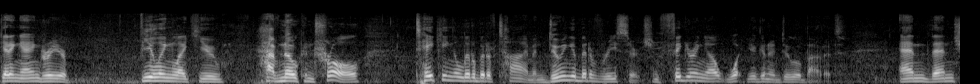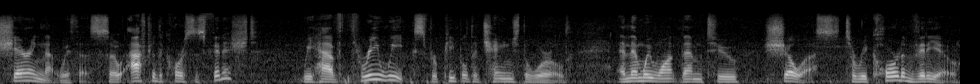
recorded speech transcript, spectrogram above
getting angry or feeling like you have no control, taking a little bit of time and doing a bit of research and figuring out what you're going to do about it. And then sharing that with us. So after the course is finished, we have three weeks for people to change the world. And then we want them to show us, to record a video,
